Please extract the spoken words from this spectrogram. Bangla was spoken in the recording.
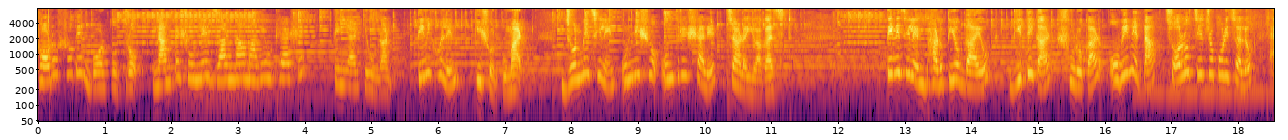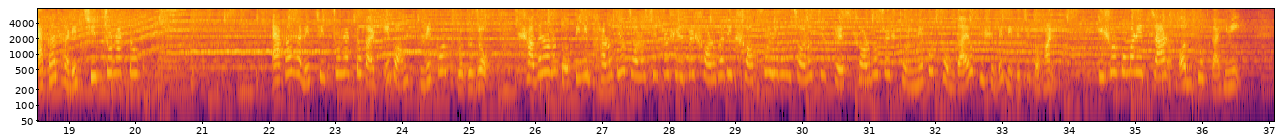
সরস্বতীর বরপুত্র। নামটা শুনলে যার নাম আগে উঠে আসে, তিনি আর কেউ নন। তিনি হলেন কিশোর কুমার। জন্মেছিলেন উনিশশো উনত্রিশ সালের চারই আগস্ট। তিনি ছিলেন ভারতীয় গায়ক, গীতিকার, সুরকার, অভিনেতা, চলচ্চিত্র পরিচালক, একাধারে চিত্রনাট্য একাধারে চিত্রনাট্যকার এবং রেকর্ড প্রযোজক। সাধারণত তিনি ভারতীয় চলচ্চিত্র শিল্পের সর্বাধিক সফল এবং চলচ্চিত্রের সর্বশ্রেষ্ঠ নেপথ্য গায়ক হিসেবে বিবেচিত হন। কিশোর কুমারের চার অদ্ভুত কাহিনী।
